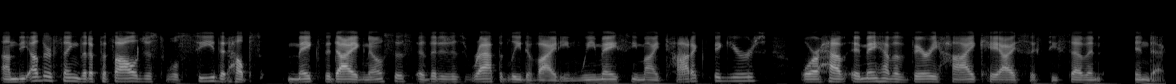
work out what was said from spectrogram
Um, the other thing that a pathologist will see that helps make the diagnosis is that it is rapidly dividing. We may see mitotic figures or have it may have a very high Ki67 index.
